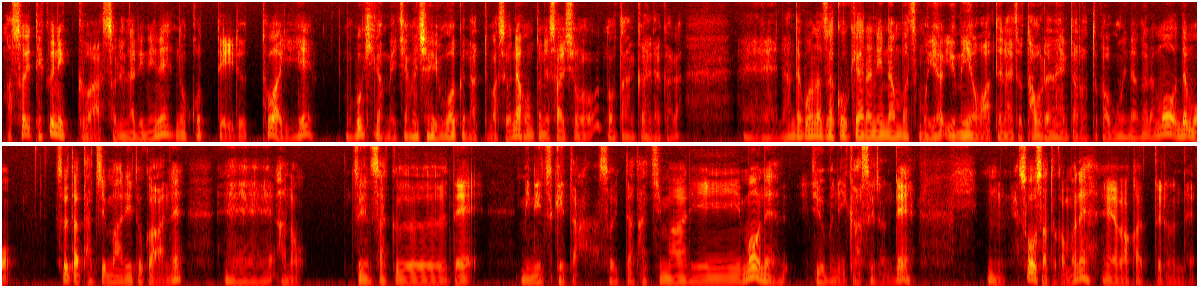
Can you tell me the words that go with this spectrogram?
う、まあ、そういうテクニックはそれなりにね、残っているとはいえ、武器がめちゃめちゃ弱くなってますよね。本当に最初の段階だから。えー、なんでこんな雑魚キャラに何発も弓矢を当てないと倒れないんだろうとか思いながらも、でも、そういった立ち回りとかはね、えー、あの、前作で身につけた、そういった立ち回りもね、十分に活かせるんで、うん、操作とかもね、えー、分かってるんで、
